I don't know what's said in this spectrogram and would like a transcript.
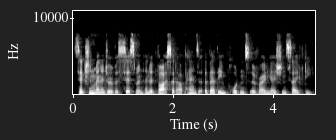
Section Manager of Assessment and Advice at our ARPANSA, about the importance of radiation safety.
